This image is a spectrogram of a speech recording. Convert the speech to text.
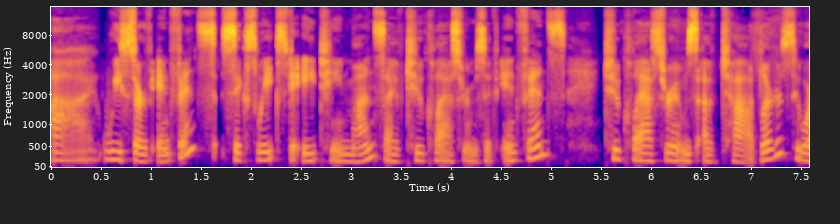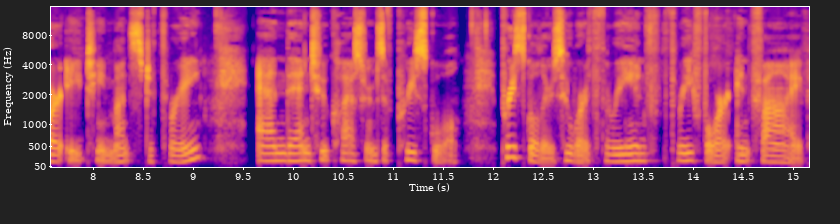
Uh, we serve infants, six weeks to 18 months. I have two classrooms of infants, two classrooms of toddlers who are 18 months to three, and then two classrooms of preschool, preschoolers who are three and three, four, and five.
